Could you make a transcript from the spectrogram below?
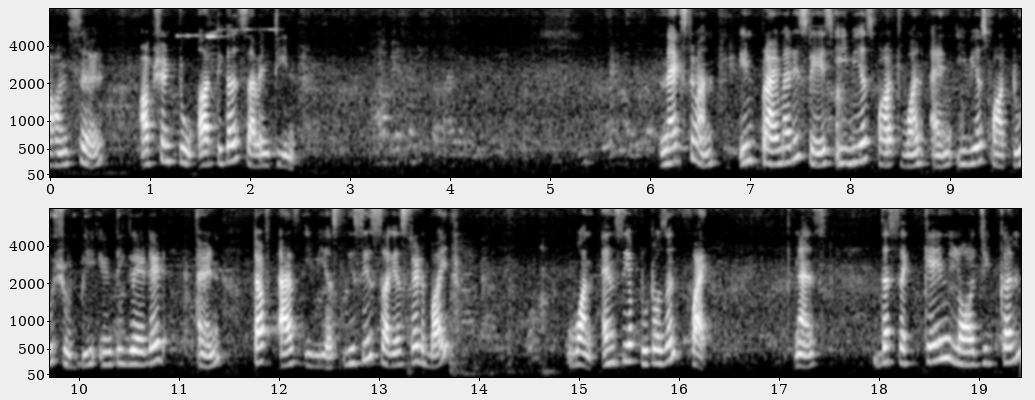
Answer option 2, Article 17. Next one, in primary stage, EVS part 1 and EVS part 2 should be integrated and tough as EVS. This is suggested by 1 NCF 2005. Next, the second logical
